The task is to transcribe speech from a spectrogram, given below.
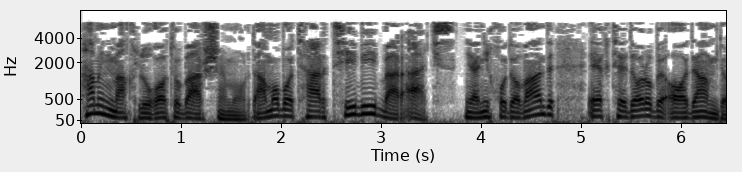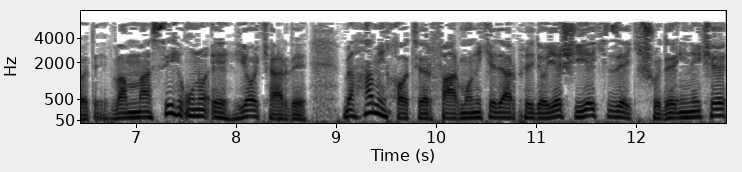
همین مخلوقات رو برشمرد. اما با ترتیبی برعکس یعنی خداوند اقتدار رو به آدم داده و مسیح اونو احیا کرده. به همین خاطر فرمانی که در پیدایش یک ذکر شده اینه که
